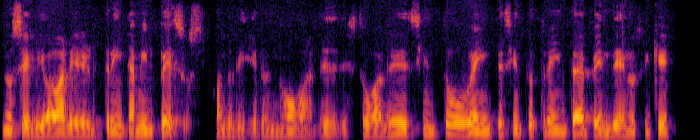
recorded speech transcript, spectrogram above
no sé, le iba a valer 30 mil pesos. Cuando le dijeron, no, vale, esto vale 120, 130, depende, no sé qué.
